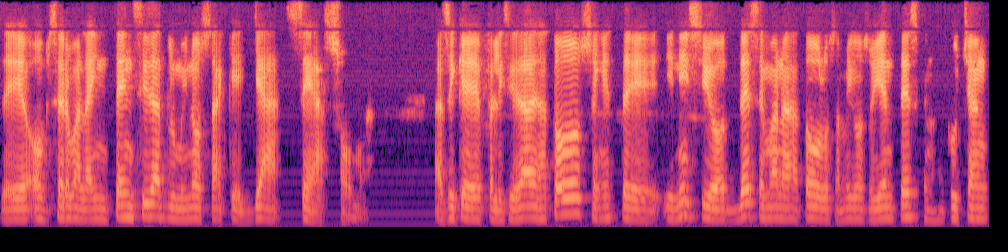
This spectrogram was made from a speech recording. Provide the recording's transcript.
Se observa la intensidad luminosa que ya se asoma. Así que felicidades a todos en este inicio de semana, a todos los amigos oyentes que nos escuchan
